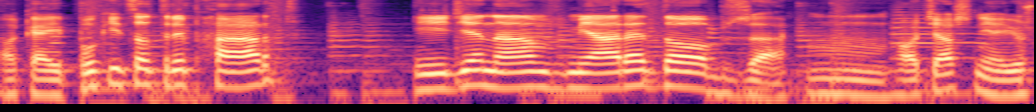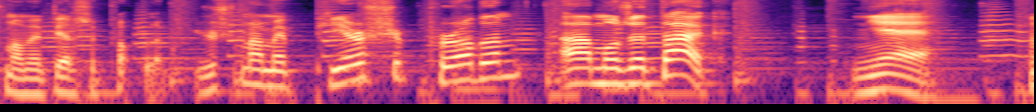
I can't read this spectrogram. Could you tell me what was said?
Okej, póki co tryb hard idzie nam w miarę dobrze. Hmm, chociaż nie, już mamy pierwszy problem. Już mamy pierwszy problem? A może tak? Nie.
